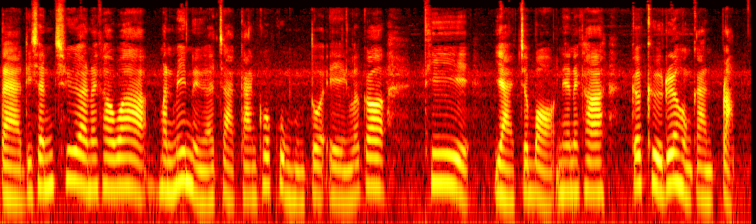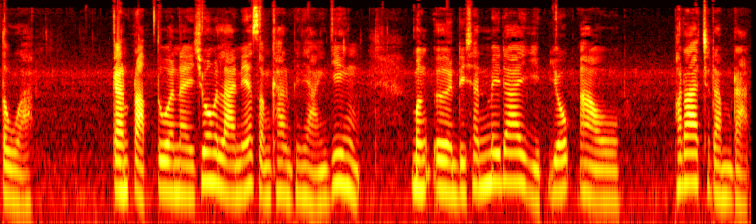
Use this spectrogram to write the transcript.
แต่ดิฉันเชื่อนะคะว่ามันไม่เหนือจากการควบคุมของตัวเอง แล้วก็ที่อยากจะบอกเนี่ยนะคะ ก็คือเรื่องของการปรับตัว การปรับตัวในช่วงเวลานี้สำคัญเป็นอย่างยิ่งบังเอิญดิฉันไม่ได้หยิบยกเอาพระราชดำรัส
